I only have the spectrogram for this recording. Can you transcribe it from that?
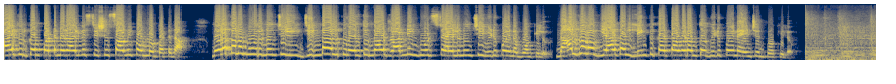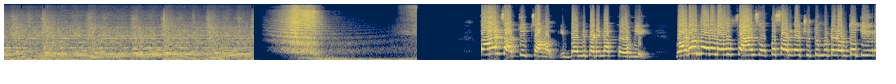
రాయదుర్గం పట్టణ రైల్వే స్టేషన్ సమీపంలో ఘటన. మొలకల ఊరు నుంచి జిందాల్కు వెళ్తున్న రన్నింగ్ గూడ్ స్టైల్ నుంచి విడిపోయిన బోకిలు నాలుగవ వ్యాగన్ లింక్ కట్ అవ్వడంతో విడిపోయిన ఇంజిన్ బోకిలు ఫ్యాన్స్ అత్యుత్సాహం ఇబ్బంది పడిన కోహ్లీ. వడోదరలో ఫ్యాన్స్ ఒక్కసారిగా చుట్టుముట్టడంతో తీవ్ర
